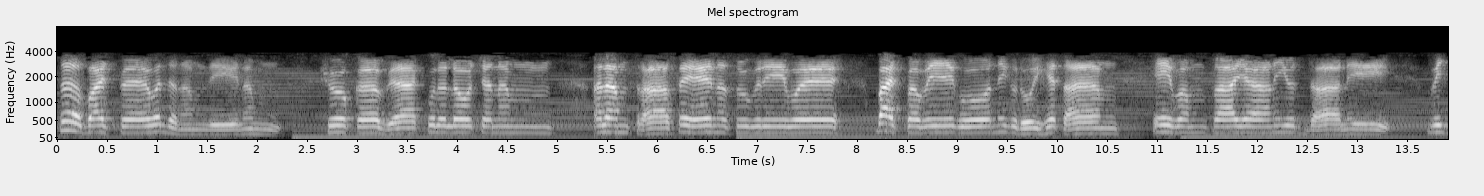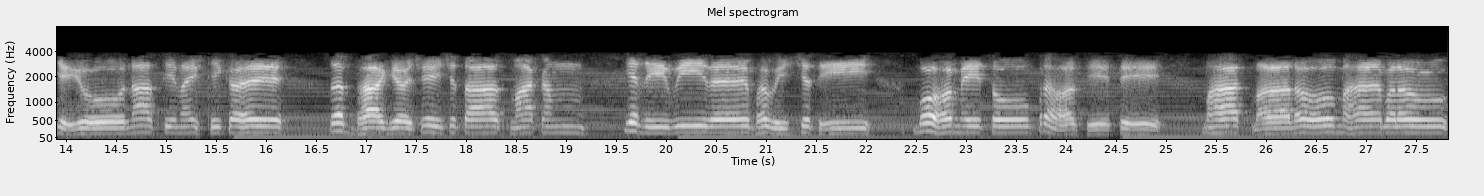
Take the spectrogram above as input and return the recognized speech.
स बाष्पवदनम् दीनम् शोकव्याकुललोचनम्। अलम् त्रासेन सुग्रीव बाष्पवेगो निगृह्यताम्। एवम् प्रायाणि युद्धानि। विजयो नास्ति नैष्ठिकः। सद्भाग्यशेषतास्माकम् यदि वीर भविष्यति मोहमेतो प्रहास्येते महात्मानौ महाबलौ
